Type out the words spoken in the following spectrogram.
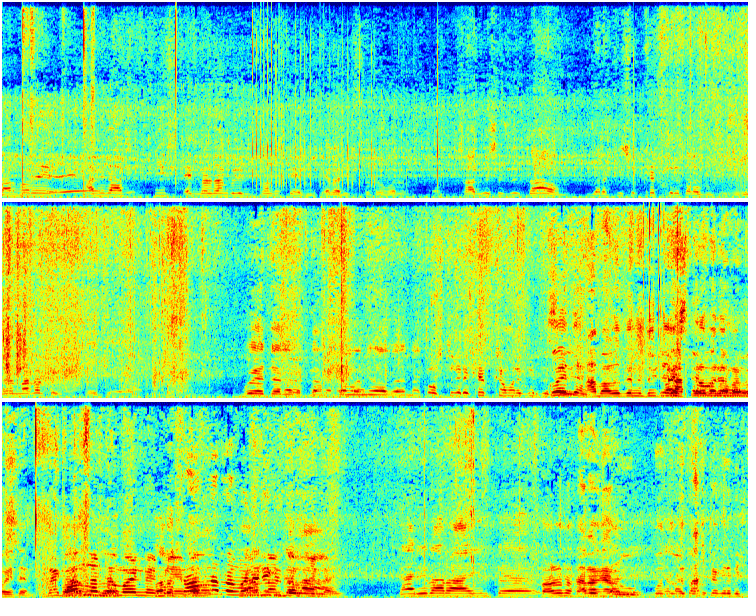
তারপরে আমি লাস্ট একবার দাম বলে পঞ্চাশ টাকা দিই এবারই ছোট বড়। সার্ভিসের দাম যারা কিছু ক্ষেত করে তারা বুঝে। এবার আমাদের জন্য দুইটা লাভ করে পারে আমার কই দেন। গাড়ি ভাড়া ইনতে পাঁচ টাকা করে বেশি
